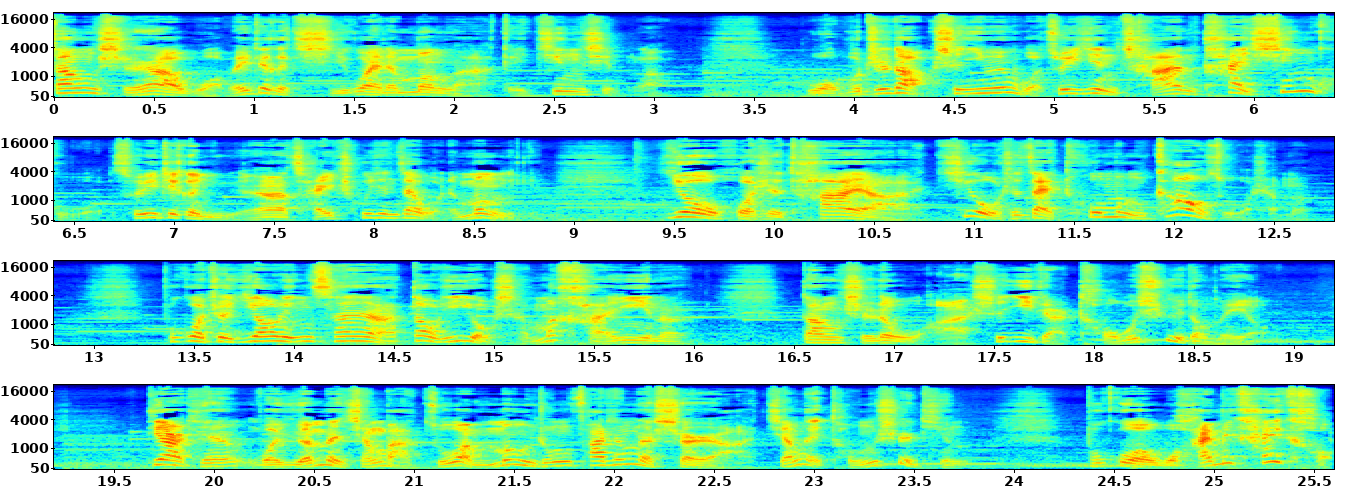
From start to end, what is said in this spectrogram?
当时啊，我被这个奇怪的梦啊给惊醒了。我不知道是因为我最近查案太辛苦，所以这个女人啊才出现在我的梦里，又或是她呀就是在托梦告诉我什么。不过这幺零三啊，到底有什么含义呢？当时的我啊，是一点头绪都没有。第二天，我原本想把昨晚梦中发生的事儿啊讲给同事听，不过我还没开口，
